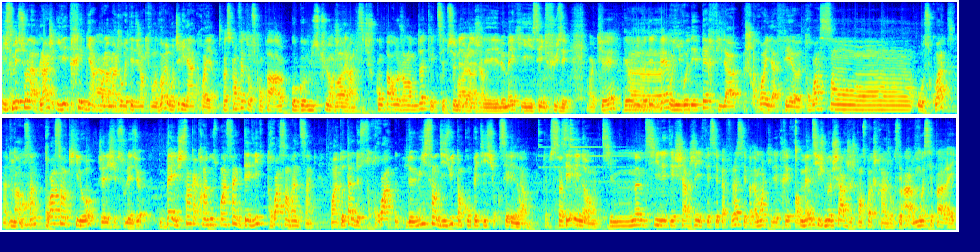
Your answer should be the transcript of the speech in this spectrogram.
Il se met sur la plage, il est très bien. Ah pour la ouais. majorité des gens qui vont le voir, ils vont dire il est incroyable. Parce qu'en fait, on se compare au go muscu en Voilà. général. Si tu compares aux gens lambda, t'es exceptionnel Voilà, déjà. et le mec, c'est une fusée. Ok. Et au niveau des Euh, Au niveau des perfs, il a, je crois, il a fait euh, 300 au squat, un truc comme ça. 300 kilos, j'ai les chiffres sous les yeux. Bench 192.5, deadlift 325. Pour un total de, 3, de 818 en compétition. C'est énorme. C'est énorme. Si, même s'il était chargé, il fait ces perfs là, c'est vraiment qu'il est très fort. Même si je me charge, je pense pas que je ferai un jour ces Ah, perfs. moi c'est pareil.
